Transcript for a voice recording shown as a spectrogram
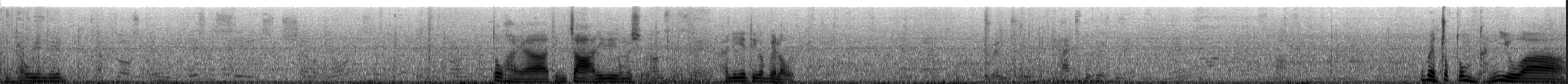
邊兜圈圈，都係啊！點揸呢啲咁嘅船？喺呢一啲咁嘅路。我俾人捉到唔緊要啊！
